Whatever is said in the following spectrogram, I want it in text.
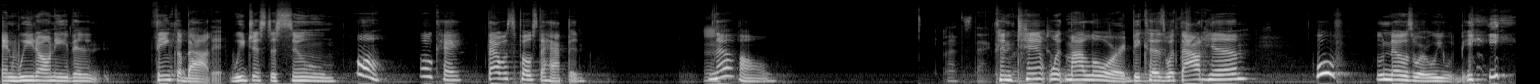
and we don't even think about it. We just assume, oh, okay, that was supposed to happen. Mm. No. That's that. Content with my Lord because without him, whew, who knows where we would be.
